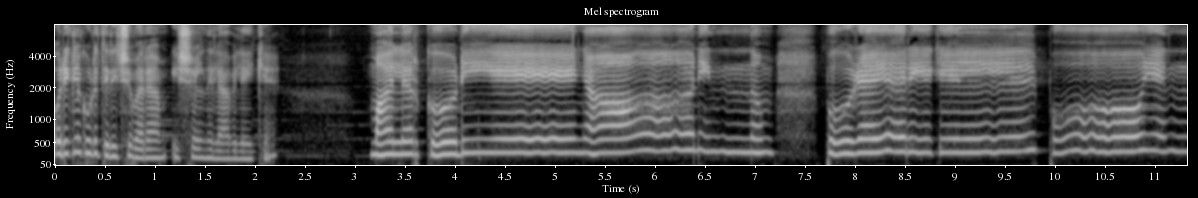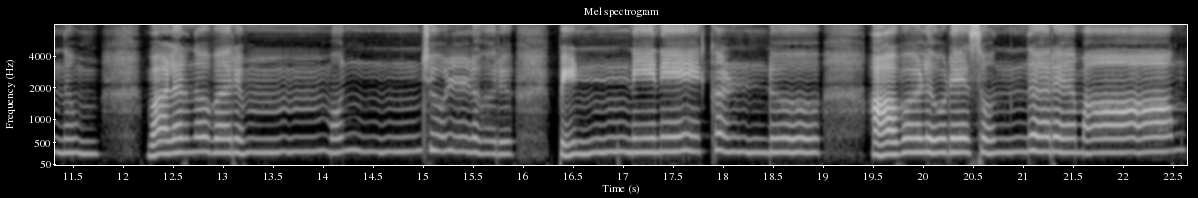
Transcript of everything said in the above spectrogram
ഒരിക്കൽ കൂടി തിരിച്ചു വരാം ഇശൽ നിലാവിലേക്ക്. മലർക്കൊടിയേ ഞാനിന്നും പുഴയരികിൽ പോയെന്നും വളർന്നു വരും മുഞ്ചുള്ളൊരു പെണ്ണിനെ കണ്ടു. അവളുടെ സുന്ദരമാം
